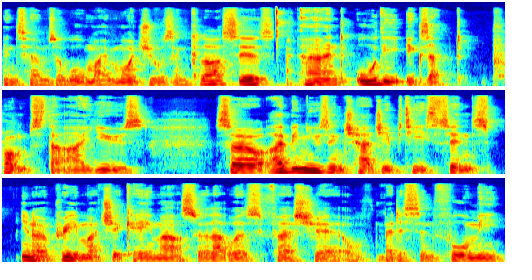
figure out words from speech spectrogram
in terms of all my modules and classes, and all the exact prompts that I use. So I've been using ChatGPT since, you know, pretty much it came out. So that was first year of medicine for me.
